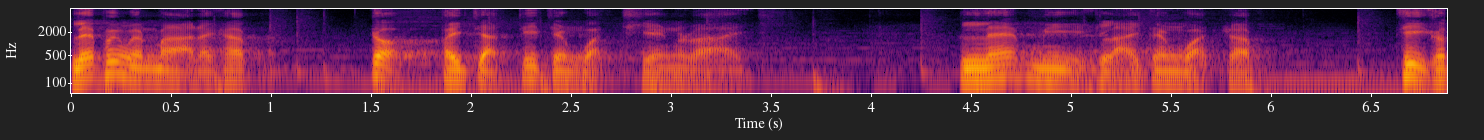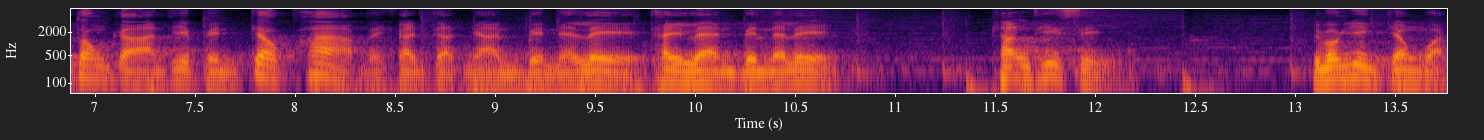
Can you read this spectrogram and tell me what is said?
และเพิ่งมันมานะครับ ก็ไปจัดที่จังหวัดเชียงราย และมีอีกหลายจังหวัดครับ ที่เขาต้องการที่จะเป็นเจ้าภาพในการจัดงานเบนเนเล่ไทยแลนด์เบนเนเล่ครั้งที่4โดยเฉพาะยิ่งจังหวัด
